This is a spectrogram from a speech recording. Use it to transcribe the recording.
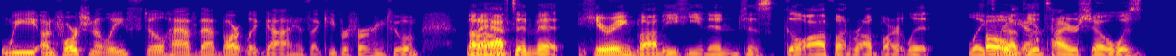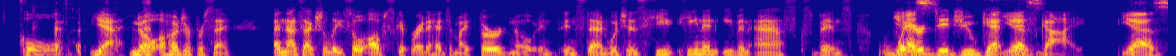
we unfortunately still have that Bartlett guy, as I keep referring to him. But um, I have to admit, hearing Bobby Heenan just go off on Rob Bartlett like oh, throughout yeah. the entire show was gold. yeah, no, hundred percent and that's actually so I'll skip right ahead to my third note in, instead, which is he Heenan even asks Vince, "Where yes. did you get yes. this guy?" Yes,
